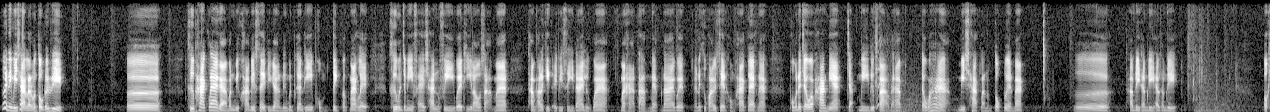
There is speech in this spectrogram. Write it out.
เฮ้ยนี่มีฉากหลังน้ำตกด้วยดิเออคือภาคแรกอะ่ะมันมีความพิเศษอีกอย่างหนึ่งเพื่อนๆที่ผมติดมากๆเลย คือมันจะมีแฟชั่นฟรีไว้ที่เราสามารถทำภารกิจ IPC ได้หรือว่า มาหาตามแมปได้เว้ยอันนี้คือความพิเศษของภาคแรกนะ ผมไม่แน่ใจว่าภาคเนี้ยจะมีหรือเปล่านะครับ แต่ว่ามีฉากหลังน้ำตกด้วยเห็นปะเออทำดีทำดีครับทำดีโอเค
